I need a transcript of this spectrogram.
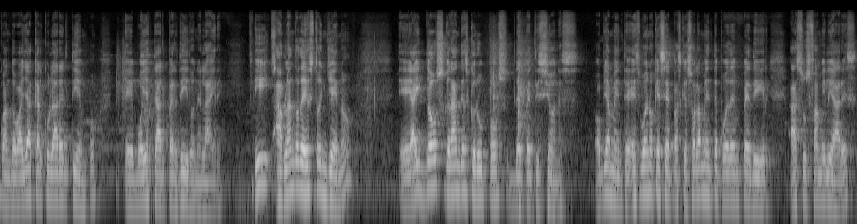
cuando vaya a calcular el tiempo, eh, voy a estar perdido en el aire. Y hablando de esto en lleno, eh, hay dos grandes grupos de peticiones. Obviamente es bueno que sepas que solamente pueden pedir a sus familiares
